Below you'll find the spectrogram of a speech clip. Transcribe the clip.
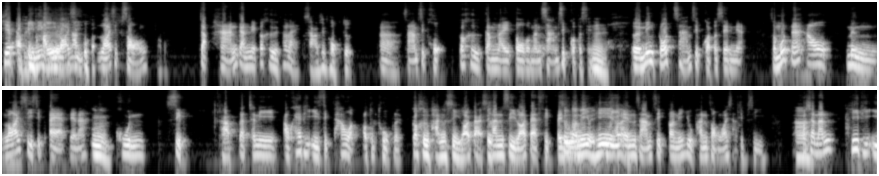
เทียบกับปีนี้คือพัร้อนยเลยสี่น่ากลัวร้อยสิบสอง จับหารกันเนี่ยก็คือเท่าไหร่สามสิบหกจุดเอ่อสามสิบหกก็คือกำไรโตประมาณสามสิบกว่าเปอร์เซ็นต์อืม e a r n i n g growth สามสิบกว่าเปอร์เซ็นต์เนี่ยสมมตินะเอาหนึ่งร้อยสี่สิบแปดเนี่ยนะอืมคูณสิบครับดัชนีเอาแค่ PE สิบเท่าอะเอาถูกๆเลย ก็คือพันสี่ร้อยแปดสิบพันสี่ร้อยแปดสิบไปซึ่ดูงตอนนี้อยู่ที่เท่าไหร่ VN สามสิบตอนนี้อยู่พันสองร้อยสามสิบสี่เพราะฉะนั้นที่ PE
